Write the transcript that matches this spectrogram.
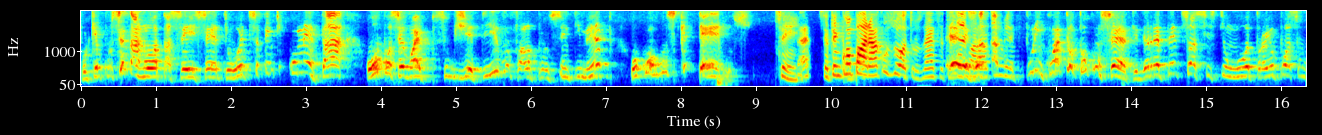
Porque para você dar nota 6, 7, 8, você tem que comentar. Ou você vai subjetivo, fala por sentimento, ou com alguns critérios. Sim. Né? Você tem que comparar com os outros, né? Você tem é, exatamente. Com... Por enquanto eu estou com 7. De repente, se eu assistir um outro aí, eu posso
